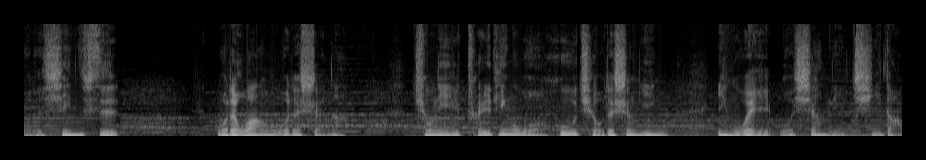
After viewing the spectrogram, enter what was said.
我的心思。我的王，我的神啊，求你垂听我呼求的声音，因为我向你祈祷。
